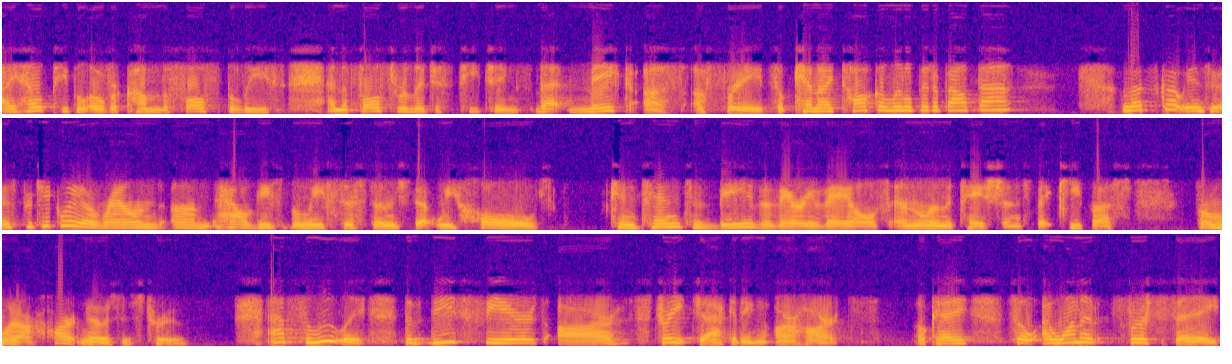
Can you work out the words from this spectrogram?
I help people overcome the false beliefs and the false religious teachings that make us afraid. So can I talk a little bit about that? Let's go into it, particularly around um, how these belief systems that we hold can tend to be the very veils and limitations that keep us from what our heart knows is true. Absolutely. The, these fears are straitjacketing our hearts. Okay? So I want to first say,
